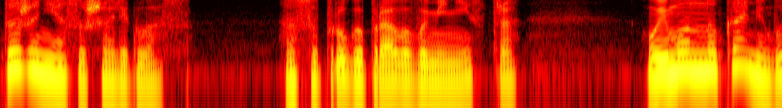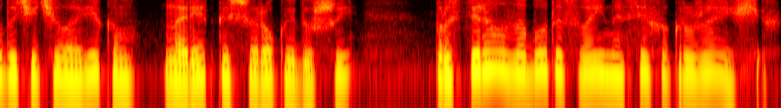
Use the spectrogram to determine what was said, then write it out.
тоже не осушали глаз. А супруга правого министра, Уймон Нуками, будучи человеком на редкость широкой души, простирал заботы свои на всех окружающих,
